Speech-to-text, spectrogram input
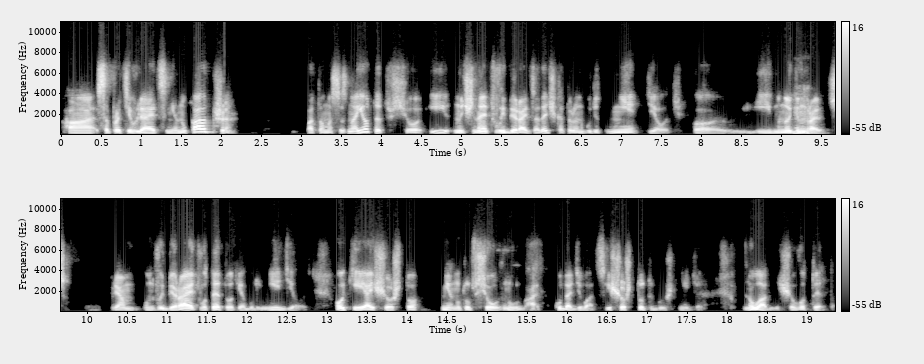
а сопротивляется не ну как же, потом осознает это все и начинает выбирать задачи, которые он будет не делать. Э, и многим mm. нравится. Прям он выбирает, вот это вот я буду не делать. Окей, а еще что? Не, ну тут все, ну а куда деваться? Еще что ты будешь не делать? Ну ладно, еще вот это.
